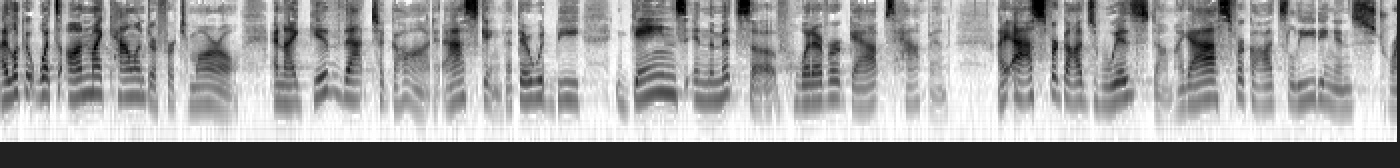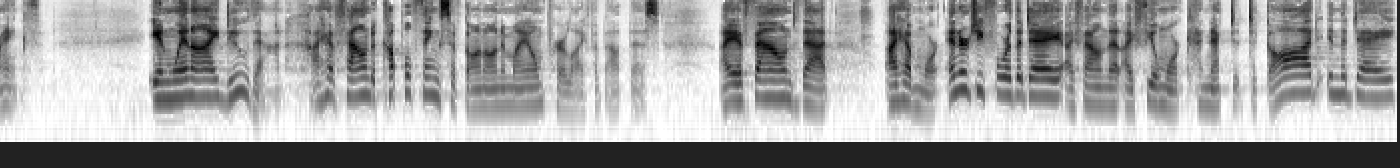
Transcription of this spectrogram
I look at what's on my calendar for tomorrow, and I give that to God, asking that there would be gains in the midst of whatever gaps happen. I ask for God's wisdom. I ask for God's leading and strength. And when I do that, I have found a couple things have gone on in my own prayer life about this. I have found that I have more energy for the day. I found that I feel more connected to God in the day.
